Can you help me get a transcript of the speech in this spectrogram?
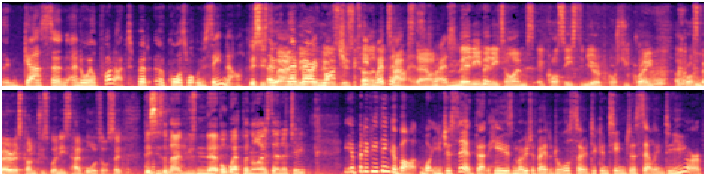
the gas and, and oil product. But of course, what we've seen now, this is the man who, very who's, much who's turned the tax down right? many, many times across Eastern Europe, across Ukraine, across various countries when he's had wars. So this is the man who's never weaponized energy. Yeah, but if you think about what you just said, that he is motivated also to continue to sell into Europe.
